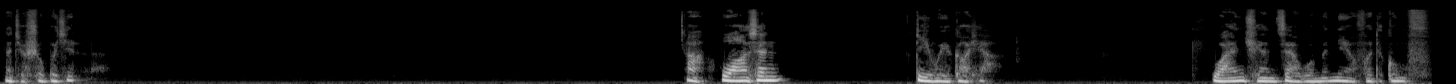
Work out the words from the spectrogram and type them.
那就说不尽了。啊，往生地位高下，完全在我们念佛的功夫。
